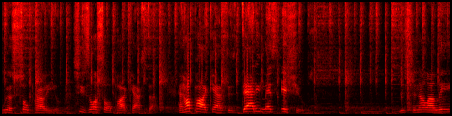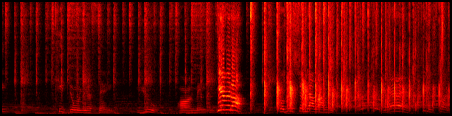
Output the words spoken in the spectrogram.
we are so proud of you. She's also a podcaster. And her podcast is Daddy Less Issues. Miss Chanel Ali, keep doing your thing. You are amazing. Give it up for Miss Chanel Ali. Yes, she is funny.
